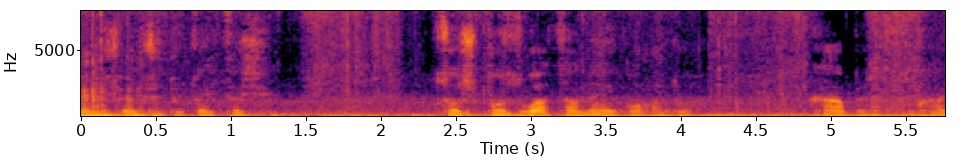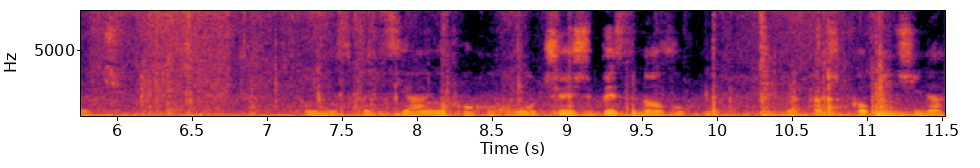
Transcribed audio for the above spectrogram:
Ja myślałem, że tutaj coś, coś pozłacanego, a tu kable, słuchajcie. Tu niespecjalnie, hu, hu, czyżby znowu jakaś kobiecina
